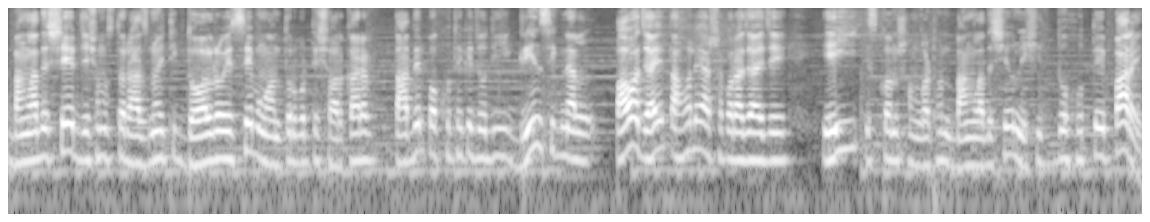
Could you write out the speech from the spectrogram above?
বাংলাদেশের যে সমস্ত রাজনৈতিক দল রয়েছে এবং অন্তর্বর্তী সরকার তাদের পক্ষ থেকে যদি গ্রিন সিগন্যাল পাওয়া যায়, তাহলে আশা করা যায় যে এই ইসকন সংগঠন বাংলাদেশেও নিষিদ্ধ হতে পারে।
